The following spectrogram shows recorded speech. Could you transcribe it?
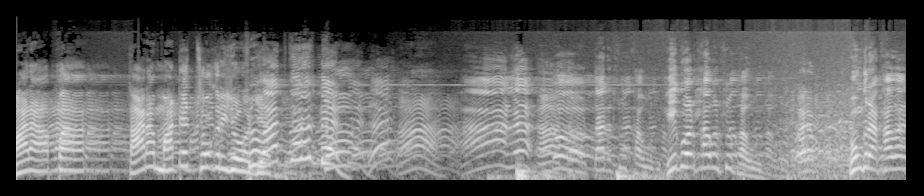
મારા આપા તારા માટે જ છોકરી જોવા ગયા વાત કરો બેન તારે શું ખાવું? છે? ખાવું શું ખાવું? છે? ખાવા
